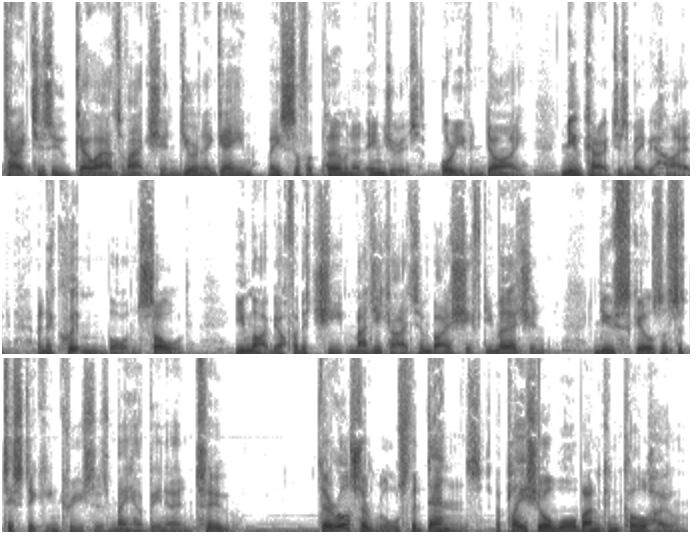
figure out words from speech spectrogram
Characters who go out of action during a game may suffer permanent injuries or even die. New characters may be hired and equipment bought and sold. You might be offered a cheap magic item by a shifty merchant. New skills and statistic increases may have been earned too. There are also rules for dens, a place your warband can call home.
